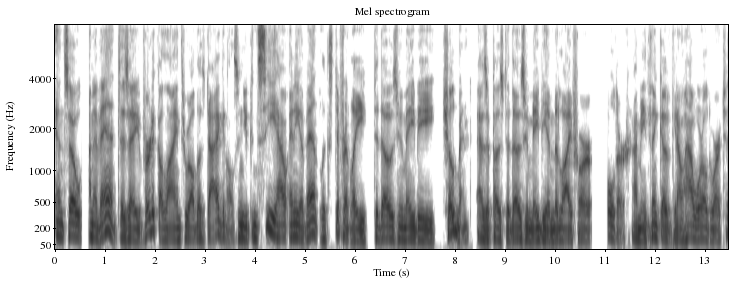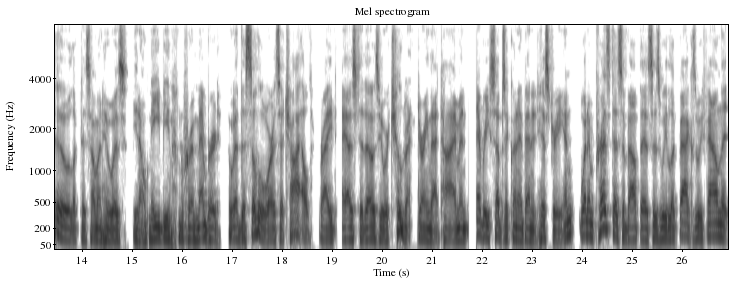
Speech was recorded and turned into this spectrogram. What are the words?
And so an event is a vertical line through all those diagonals. And you can see how any event looks differently to those who may be children as opposed to those who may be in midlife or older. I mean, think of, you know, how World War II looked at someone who was, you know, maybe remembered the Civil War as a child, right? As to those who were children during that time and every subsequent event in history. And what impressed us about this as we look back is we found that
